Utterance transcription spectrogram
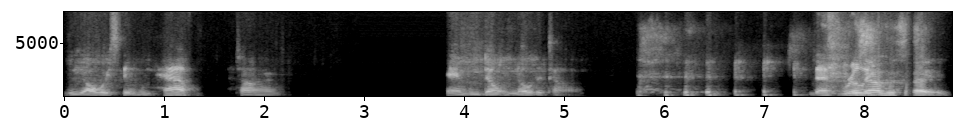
We always think we have time and we don't know the time. That's really it sounds insane.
